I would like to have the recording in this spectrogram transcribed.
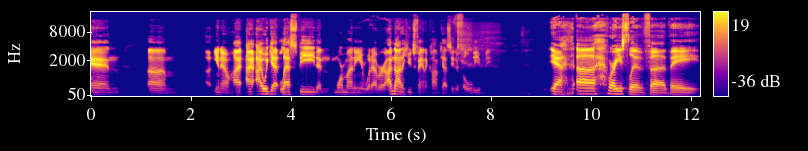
and um uh, you know I, I i would get less speed and more money or whatever i'm not a huge fan of comcast either believe me yeah. Uh, where I used to live, uh, they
